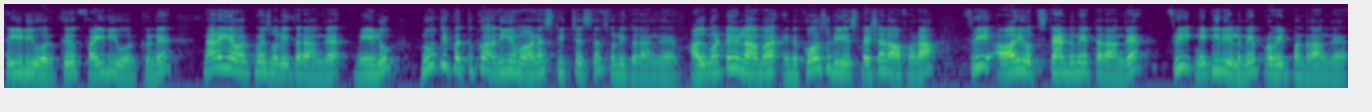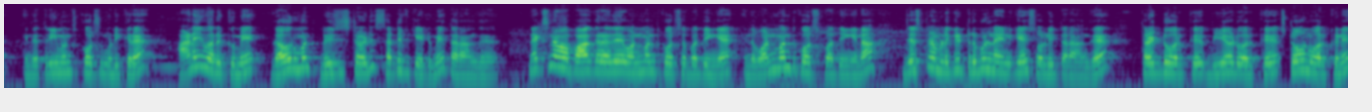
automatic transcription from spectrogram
three D work five D ஒர்க்குன்னு நிறைய ஒர்க்குமே சொல்லித் தராங்க மேலும் நூற்றி பத்துக்கும் அதிகமான ஸ்டிச்சஸை சொல்லித் தராங்க அது மட்டும் இல்லாமல் இந்த கோர்ஸுடைய ஸ்பெஷல் ஆஃபராக ஃப்ரீ ஆரி ஒர்க் ஸ்டாண்டுமே தராங்க. ஃப்ரீ மெட்டீரியலுமே ப்ரொவைட் பண்ணுறாங்க இந்த த்ரீ மந்த்ஸ் கோர்ஸ் முடிக்கிற அனைவருக்குமே கவர்மெண்ட் ரிஜிஸ்டர்டு சர்டிஃபிகேட்டுமே தராங்க. நெக்ஸ்ட் நம்ம பார்க்குறது ஒன் மந்த் கோர்ஸை பார்த்தீங்க இந்த ஒன் மந்த் கோர்ஸ் பார்த்தீங்கன்னா ஜஸ்ட் நம்மளுக்கு ட்ரிபிள் நைன்கே சொல்லித்தராங்க. த்ரெட் ஒர்க்கு பியர்ட் ஒர்க்கு ஸ்டோன் ஒர்க்குன்னு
